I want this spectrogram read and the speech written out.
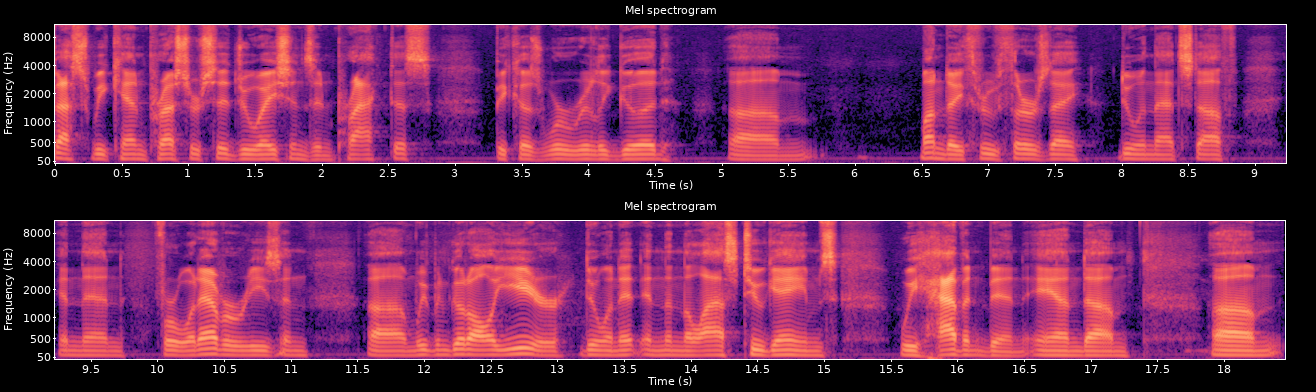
best we can pressure situations in practice because we're really good um, Monday through Thursday doing that stuff. And then for whatever reason, um, we've been good all year doing it. And then the last two games, we haven't been. And um, um,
